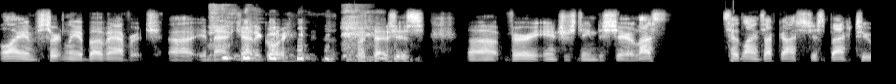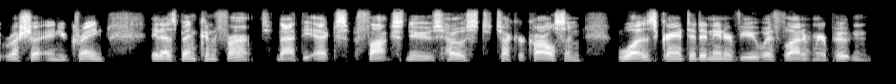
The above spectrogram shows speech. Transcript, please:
Well, I am certainly above average uh, in that category, but that is uh, very interesting to share. Last headlines I've got is just back to Russia and Ukraine. It has been confirmed that the ex Fox News host, Tucker Carlson, was granted an interview with Vladimir Putin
